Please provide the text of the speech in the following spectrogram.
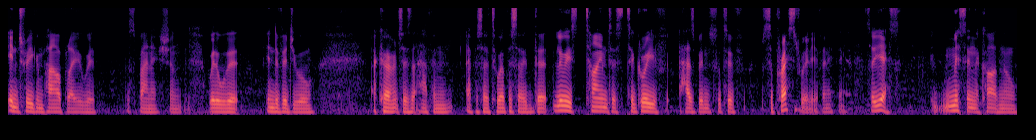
intrigue and power play with the Spanish and with all the individual occurrences that happen episode to episode that Louis' time to, to grieve has been sort of suppressed really, if anything. So yes, missing the Cardinal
